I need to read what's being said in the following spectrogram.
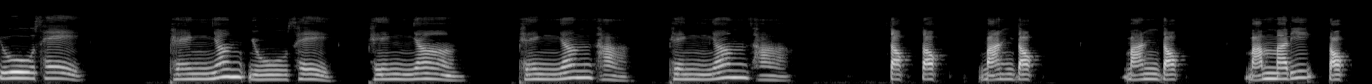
요새. 백년 요새. 백년. 백년사. 백년사. 떡떡 만덕. 만덕. 만마리 떡.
